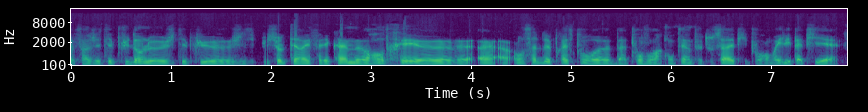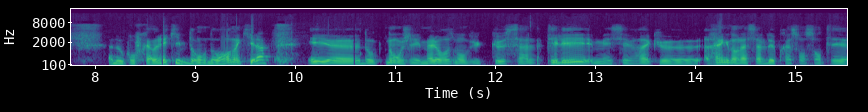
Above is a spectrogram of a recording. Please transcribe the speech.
Enfin, j'étais plus dans le, j'étais plus, euh, j'étais plus sur le terrain. Il fallait quand même rentrer euh, en salle de presse pour, euh, bah, pour vous raconter un peu tout ça et puis pour envoyer les papiers à nos confrères de l'équipe, dont, dont Romain qui est là. Et donc non, j'ai malheureusement vu que ça à la télé, mais c'est vrai que rien que dans la salle de presse, on sentait,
